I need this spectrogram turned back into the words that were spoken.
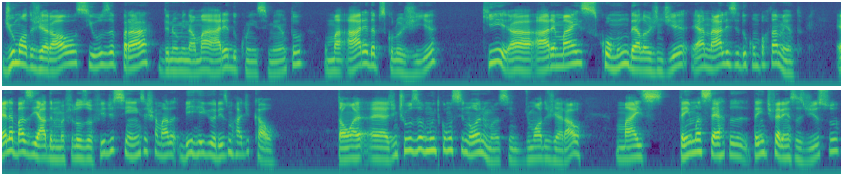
de um modo geral, se usa para denominar uma área do conhecimento, uma área da psicologia que a, a área mais comum dela hoje em dia é a análise do comportamento. Ela é baseada numa filosofia de ciência chamada behaviorismo radical. Então é, a gente usa muito como sinônimo, assim, de modo geral, mas tem uma certa, tem diferenças disso,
